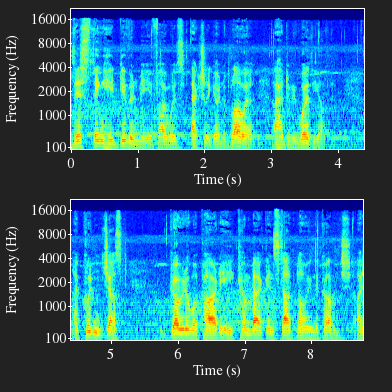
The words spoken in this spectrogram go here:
this thing he'd given me, if I was actually going to blow it, I had to be worthy of it. I couldn't just go to a party, come back and start blowing the conch. I,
